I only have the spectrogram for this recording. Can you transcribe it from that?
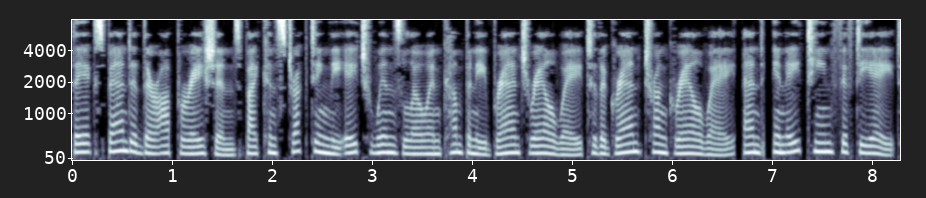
they expanded their operations by constructing the H. Winslow and Company branch railway to the Grand Trunk Railway, and, in 1858,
